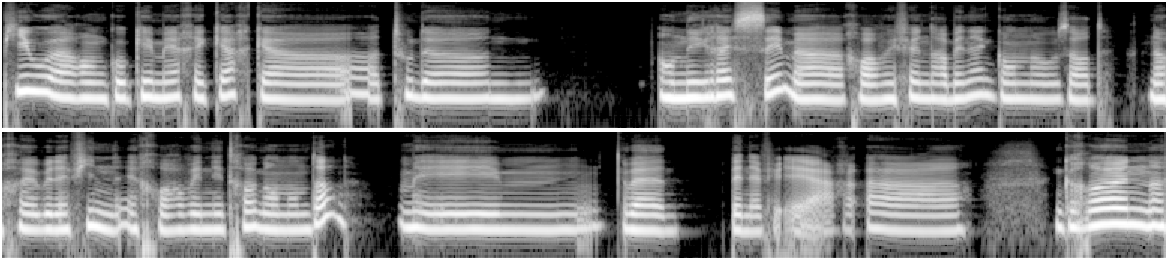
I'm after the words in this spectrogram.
piou ar an kokemer e kar ka tout da an egrez se ma c'hoarve fen ar bennak gant o zard. Noc'h e ben fin e c'hoarve netra gant an dard, me ba ben ar a Grun,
